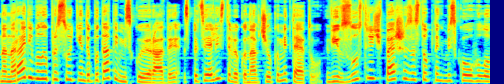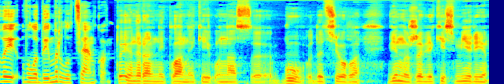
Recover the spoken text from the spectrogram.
На нараді були присутні депутати міської ради, спеціалісти виконавчого комітету. Вів зустріч перший заступник міського голови Володимир Луценко. Той генеральний план, який у нас е, був до цього, він вже в якійсь мірі е,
